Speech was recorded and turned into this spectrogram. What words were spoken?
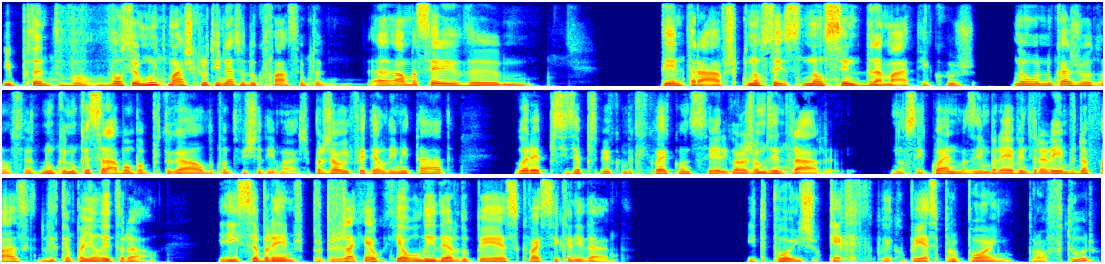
e, portanto, vão ser muito mais escrutinados do que façam. Portanto, há uma série de, de entraves que, não, sei, não sendo dramáticos, não, nunca ajudam. Nunca, nunca será bom para Portugal do ponto de vista de imagem. Para já o efeito é limitado Agora é preciso é perceber como é que vai acontecer. Agora nós vamos entrar, não sei quando, mas em breve entraremos na fase de campanha eleitoral. E aí saberemos, já que é o que é o líder do PS que vai ser candidato. E depois, o que, é que, o que, é que o PS propõe para o futuro?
